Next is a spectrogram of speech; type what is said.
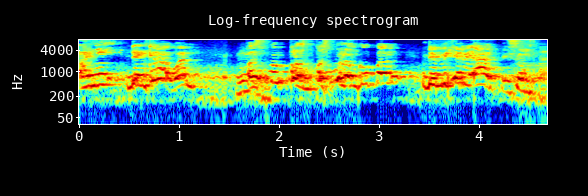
hanya dan kawan. Pas pas pas pulang Kupang dia pikir dia artis sumpah.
